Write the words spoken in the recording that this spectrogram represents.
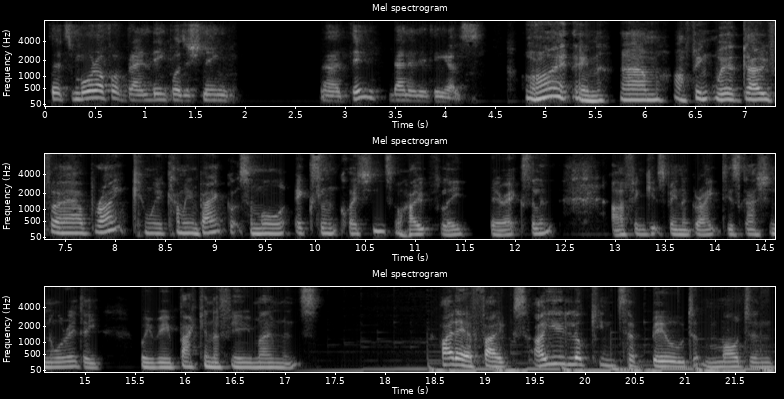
So it's more of a branding, positioning, uh, thing than anything else. All right, then. Um, I think we'll go for our break. And we're coming back. Got some more excellent questions, or hopefully they're excellent. I think it's been a great discussion already. We'll be back in a few moments. Hi there, folks. Are you looking to build modern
